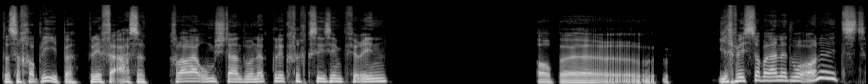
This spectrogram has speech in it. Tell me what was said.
dass er kann bleiben kann. Vielleicht, also Klar auch Umstände, die nicht glücklich sind für ihn. Aber äh, ich weiß aber auch nicht, wo er jetzt.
